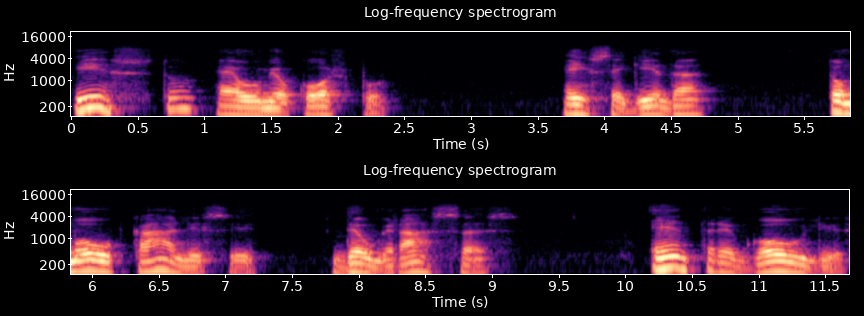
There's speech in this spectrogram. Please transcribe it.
isto é o meu corpo. Em seguida, tomou o cálice, deu graças, entregou-lhes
